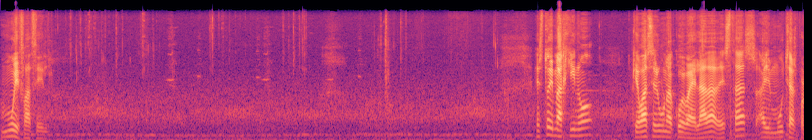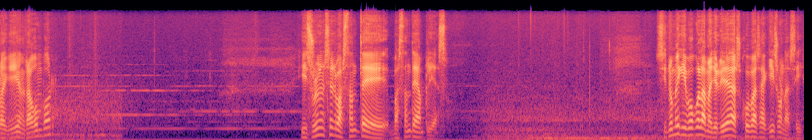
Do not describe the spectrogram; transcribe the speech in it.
Muy fácil. Esto imagino que va a ser una cueva helada de estas. Hay muchas por aquí en Dragonborn. Y suelen ser bastante, bastante amplias. Si no me equivoco, la mayoría de las cuevas aquí son así.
